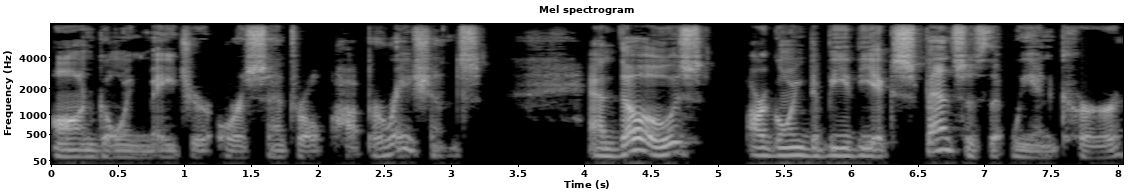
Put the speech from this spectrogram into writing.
ongoing major or central operations. And those are going to be the expenses that we incur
